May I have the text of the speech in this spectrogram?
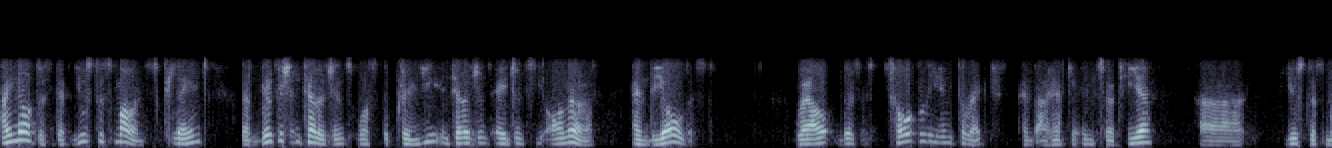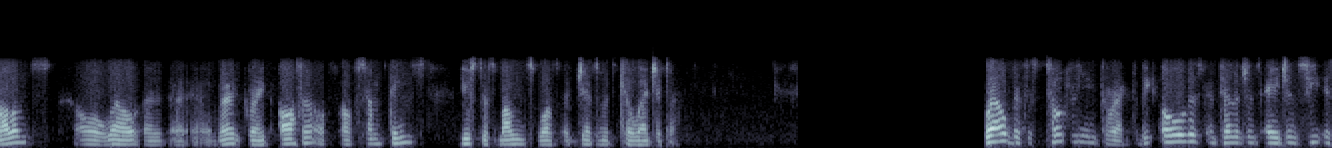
I noticed that Eustace Mullins claimed that British intelligence was the premier intelligence agency on earth and the oldest. Well, this is totally incorrect, and I have to insert here uh, Eustace Mullins, or well, a, a, very great author of, of some things. Eustace Mullins was a Jesuit coadjutor. Well, this is totally incorrect. The oldest intelligence agency is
